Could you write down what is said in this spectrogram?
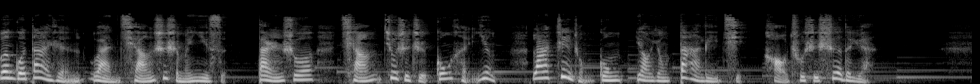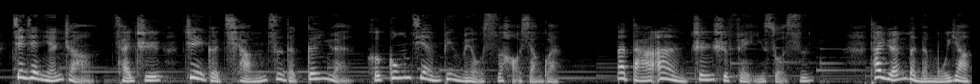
问过大人，挽强是什么意思？大人说：“强就是指弓很硬，拉这种弓要用大力气，好处是射得远。”渐渐年长，才知这个“强”字的根源和弓箭并没有丝毫相关。那答案真是匪夷所思。它原本的模样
